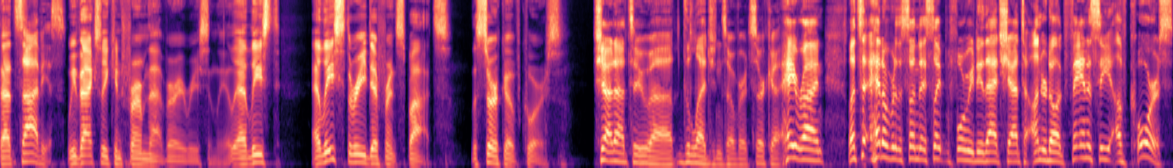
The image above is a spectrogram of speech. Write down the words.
That's obvious. we've actually confirmed that very recently. At least, at least three different spots. The Circa, of course. Shout out to uh, the legends over at Circa. Hey Ryan, let's head over to the Sunday slate. Before we do that, shout out to Underdog Fantasy, of course.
